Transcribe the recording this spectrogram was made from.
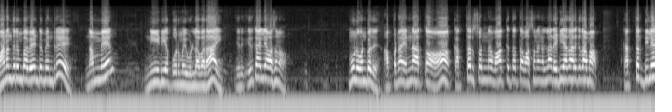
மனம் திரும்ப வேண்டும் என்று நம்மேல் நீடிய பொறுமை உள்ளவராய் இரு இருக்கா இல்லையா வசனம்? மூணு ஒன்பது. அப்பனா என்ன அர்த்தம்? கர்த்தர் சொன்ன வாக்குத்தத்த வசனங்கள்லாம் ரெடியாக தான் இருக்குதாமா? கர்த்தர் டிலே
